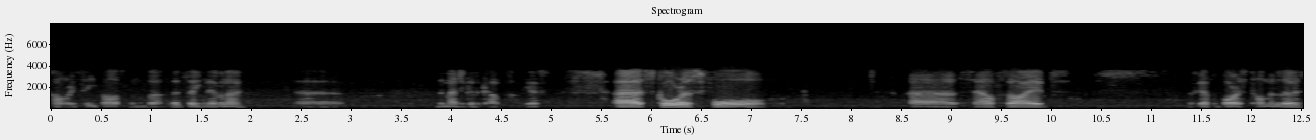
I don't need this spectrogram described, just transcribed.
can't really see past them. But let's see, you never know. Uh, the magic of the cup, I guess. Uh, scorers for uh, Southside. Let's go for Boris, Tom, and Lewis.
